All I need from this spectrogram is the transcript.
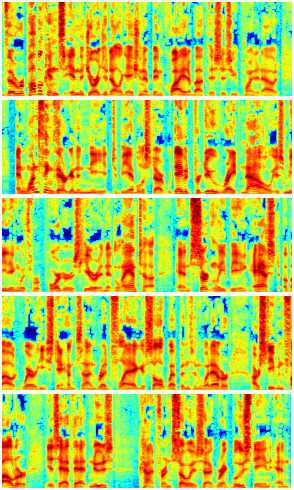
The Republicans in the Georgia delegation have been quiet about this, as you pointed out. And one thing they're going to need to be able to start, David Perdue right now is meeting with reporters here in Atlanta and certainly being asked about where he stands on red flag, assault weapons, and whatever. Our Stephen Fowler is at that news conference. So is uh, Greg Bluestein, and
